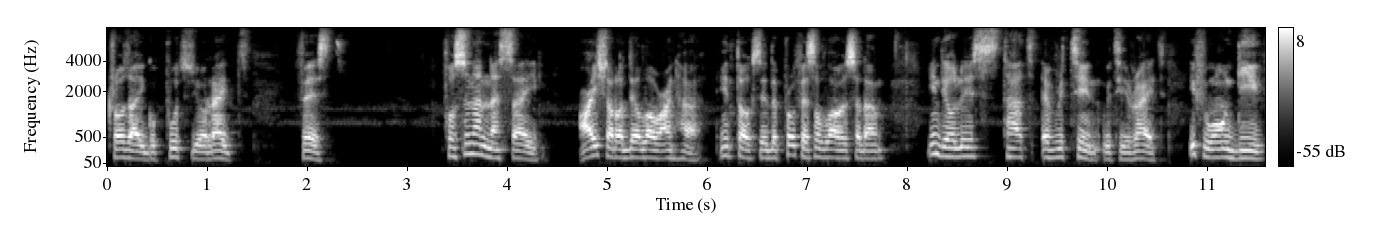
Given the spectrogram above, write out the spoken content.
trouser you go put your right first. For sunan nasai aisha radiallahu anha in talk say the prophet sallallahu alaihi wasallam in dey always start everything with e right. If you wan give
